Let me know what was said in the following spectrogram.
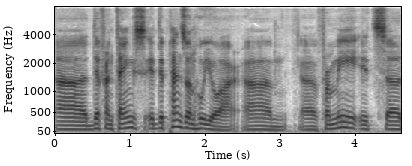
uh, different things? It depends on who you are. Um, uh, for me, it's uh,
